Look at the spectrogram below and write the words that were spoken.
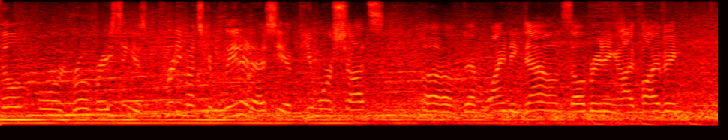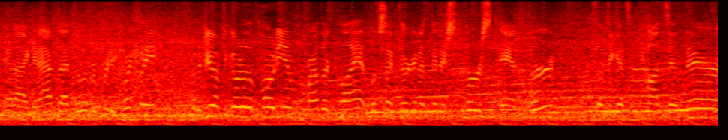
Film for Grove Racing is pretty much completed. I see a few more shots of them winding down, celebrating, high-fiving, and I can have that delivered pretty quickly. But I do have to go to the podium for my other client. Looks like they're gonna finish first and third. So I have to get some content there,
